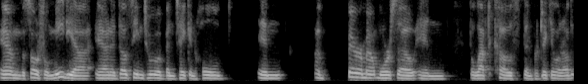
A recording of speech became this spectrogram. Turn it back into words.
and the social media, and it does seem to have been taken hold in a fair amount more so in the left coast than particular other,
